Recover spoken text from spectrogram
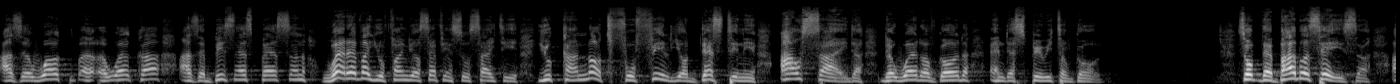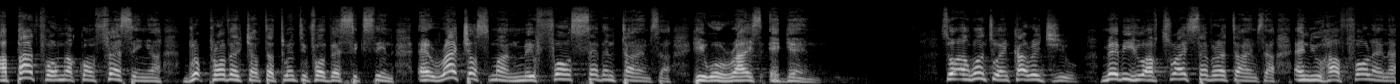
as a, work, a worker, as a business person, wherever you find yourself in society. You cannot fulfill your destiny outside the Word of God and the Spirit of God. So the Bible says, uh, apart from uh, confessing, uh, Proverbs chapter 24, verse 16, a righteous man may fall seven times, uh, he will rise again. So I want to encourage you. Maybe you have tried several times uh, and you have fallen uh,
